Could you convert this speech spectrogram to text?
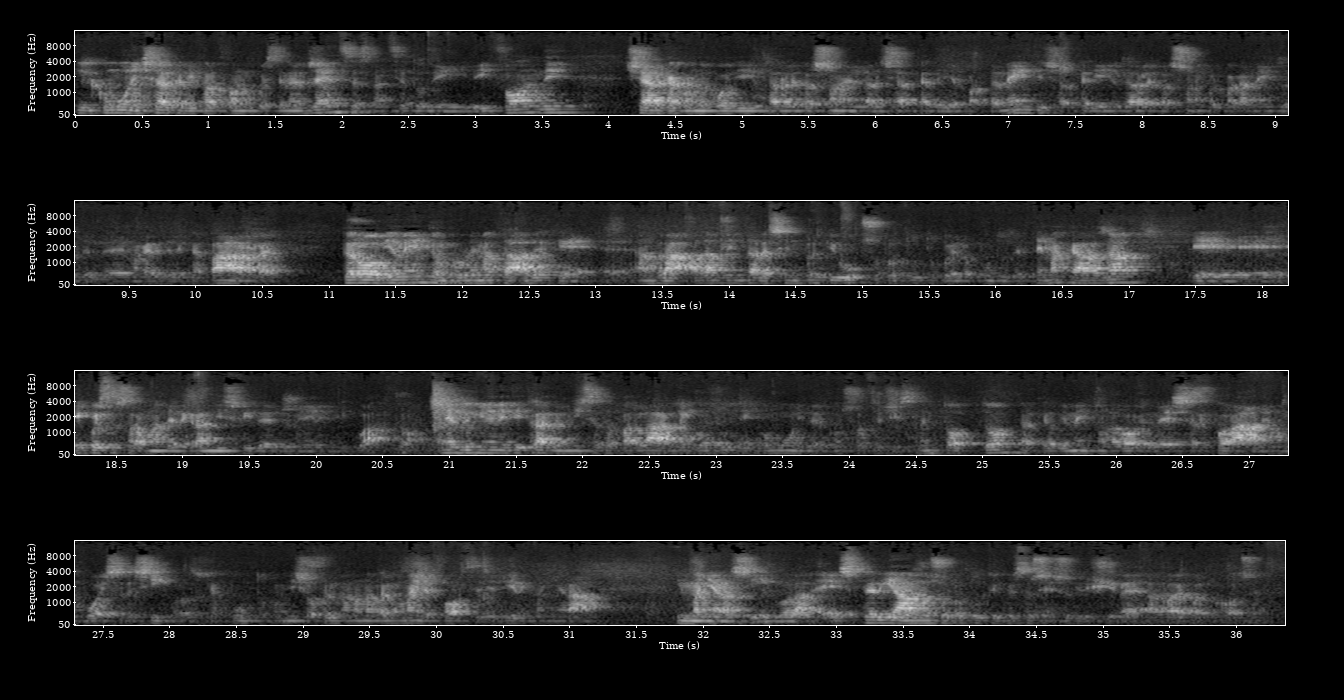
Il comune cerca di far fronte a queste emergenze, ha stanziato dei, dei fondi, cerca quando può di aiutare le persone nella ricerca degli appartamenti, cerca di aiutare le persone col pagamento delle, magari delle caparre, però ovviamente è un problema tale che eh, andrà ad aumentare sempre più, soprattutto quello appunto del tema casa e, e questa sarà una delle grandi sfide del 2024. Nel 2023 abbiamo iniziato a parlarne con tutti i comuni del consorzio CIS38 perché ovviamente un lavoro deve essere corale, non può essere singolo, perché appunto come dicevo prima non avremo mai le forze di agire in maniera, in maniera singola e speriamo soprattutto in questo senso di riuscire a fare qualcosa.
